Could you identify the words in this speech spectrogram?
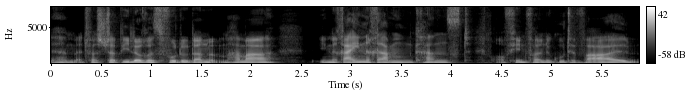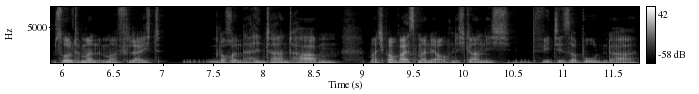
ähm, etwas stabileres, wo du dann mit dem Hammer ihn reinrammen kannst. Auf jeden Fall eine gute Wahl. Sollte man immer vielleicht noch in der Hinterhand haben. Manchmal weiß man ja auch nicht gar nicht, wie dieser Boden da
